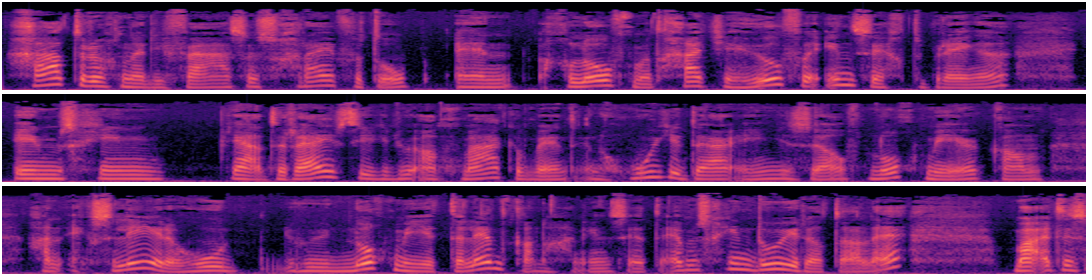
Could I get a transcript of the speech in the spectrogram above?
Ga terug naar die fase, schrijf het op en geloof me, het gaat je heel veel inzicht brengen in misschien ja, de reis die je nu aan het maken bent en hoe je daarin jezelf nog meer kan gaan excelleren. Hoe, hoe je nog meer je talent kan gaan inzetten. En misschien doe je dat al, hè? Maar het is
